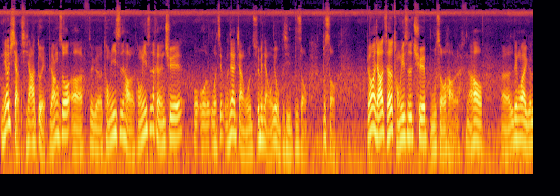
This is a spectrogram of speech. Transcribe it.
你要想其他队？比方说，呃，这个统一师好了，统一师可能缺我我我这我这样讲，我随便讲，我又不是不熟不熟。比方讲，假如假如统一师缺捕手好了，然后。呃，另外一个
